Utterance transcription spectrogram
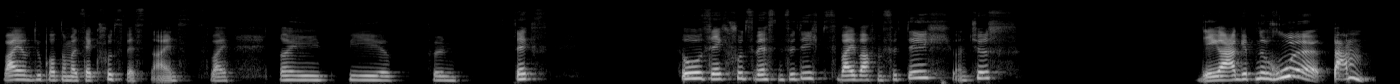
zwei. Und du brauchst nochmal sechs Schutzwesten. Eins, zwei, drei, vier, fünf, sechs. So, sechs Schutzwesten für dich, zwei Waffen für dich und tschüss. Digga, gib ne Ruhe. Bam.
